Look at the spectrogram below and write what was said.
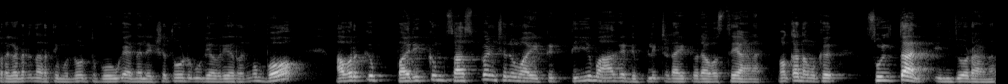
പ്രകടനം നടത്തി മുന്നോട്ട് പോവുക എന്ന ലക്ഷ്യത്തോടു കൂടി അവർ ഇറങ്ങുമ്പോൾ അവർക്ക് പരിക്കും സസ്പെൻഷനുമായിട്ട് ടീം ആകെ ഡിപ്ലീറ്റഡ് ആയിട്ടുള്ള അവസ്ഥയാണ് നോക്കാം നമുക്ക് സുൽത്താൻ ഇഞ്ചോർഡാണ്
